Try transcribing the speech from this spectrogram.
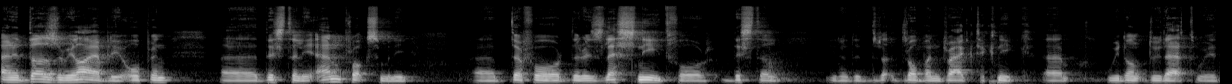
and it does reliably open uh, distally and proximally. Uh, therefore, there is less need for distal, you know, the dr drop and drag technique. Um, we don't do that with,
